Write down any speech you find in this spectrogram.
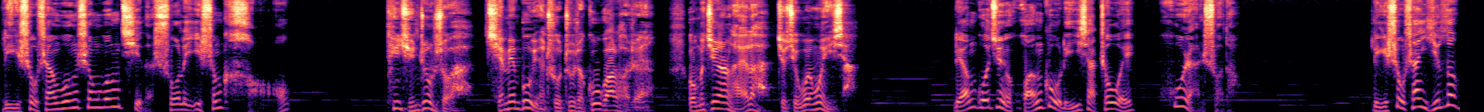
李寿山嗡声嗡气的说了一声好。听群众说，前面不远处住着孤寡老人，我们既然来了，就去问问一下。梁国俊环顾了一下周围，忽然说道。李寿山一愣，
